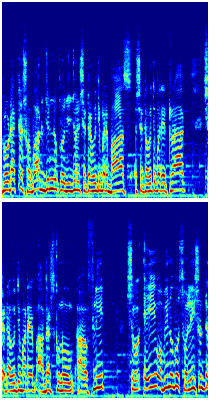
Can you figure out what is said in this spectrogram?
প্রোডাক্টটা সবার জন্য প্রযোজন। সেটা হইতে পারে বাস সেটা হইতে পারে ট্রাক সেটা হইতে পারে আদার্স কোনো ফ্লিট সো এই অভিনব সলিউশনটা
